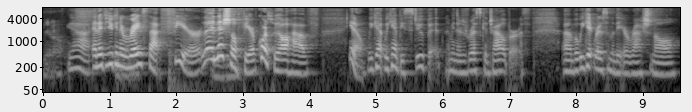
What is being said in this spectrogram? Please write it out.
you know. Yeah, and if you can erase that fear, the initial fear, of course, we all have. You know, we can't we can't be stupid. I mean, there's risk in childbirth, um, but we get rid of some of the irrational,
